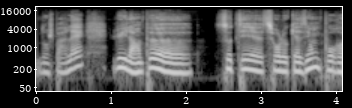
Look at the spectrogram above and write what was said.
dont, je parlais. Lui, il a un peu sauté sur l'occasion pour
